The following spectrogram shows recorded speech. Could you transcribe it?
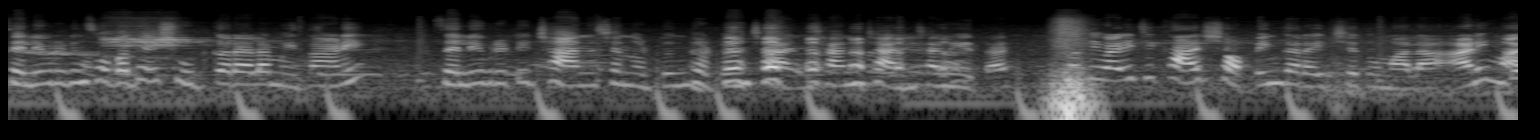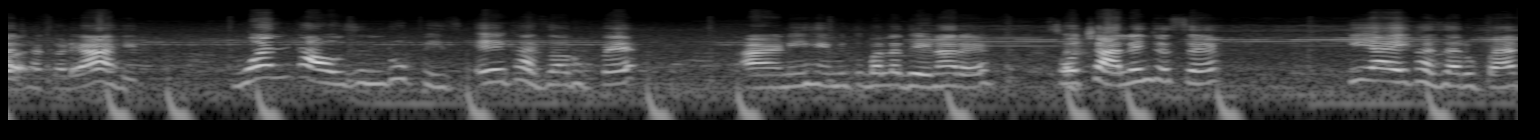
सेलिब्रिटींसोबत हे शूट करायला मिळतं आणि सेलिब्रिटी छान अशा नटून थटून छान छान छान छान येतात. तर दिवाळीची खास शॉपिंग करायची आहे तुम्हाला आणि माझ्याकडे आहेत. वन थाउजंड रुपीज एक हजार रुपये. आणि हे मी तुम्हाला देणार आहे. सो चॅलेंज असं आहे की या एक हजार रुपयात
